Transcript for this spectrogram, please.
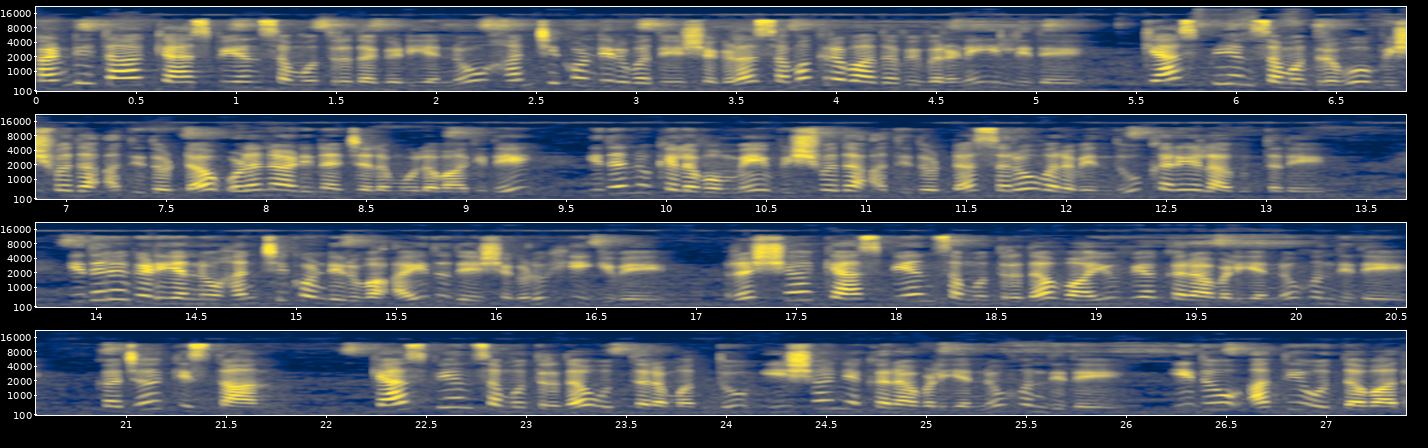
ಖಂಡಿತ ಕ್ಯಾಸ್ಪಿಯನ್ ಸಮುದ್ರದ ಗಡಿಯನ್ನು ಹಂಚಿಕೊಂಡಿರುವ ದೇಶಗಳ ಸಮಗ್ರವಾದ ವಿವರಣೆ ಇಲ್ಲಿದೆ. ಕ್ಯಾಸ್ಪಿಯನ್ ಸಮುದ್ರವು ವಿಶ್ವದ ಅತಿದೊಡ್ಡ ಒಳನಾಡಿನ ಜಲಮೂಲವಾಗಿದೆ. ಇದನ್ನು ಕೆಲವೊಮ್ಮೆ ವಿಶ್ವದ ಅತಿದೊಡ್ಡ ಸರೋವರವೆಂದು ಕರೆಯಲಾಗುತ್ತದೆ. ಇದರ ಗಡಿಯನ್ನು ಹಂಚಿಕೊಂಡಿರುವ ಐದು ದೇಶಗಳು ಹೀಗಿವೆ. ರಷ್ಯಾ ಕ್ಯಾಸ್ಪಿಯನ್ ಸಮುದ್ರದ ವಾಯುವ್ಯ ಕರಾವಳಿಯನ್ನು ಹೊಂದಿದೆ. ಕಜಾಕಿಸ್ತಾನ್ ಕ್ಯಾಸ್ಪಿಯನ್ ಸಮುದ್ರದ ಉತ್ತರ ಮತ್ತು ಈಶಾನ್ಯ ಕರಾವಳಿಯನ್ನು ಹೊಂದಿದೆ. ಇದು ಅತಿ ಉದ್ದವಾದ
